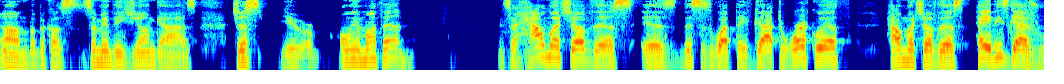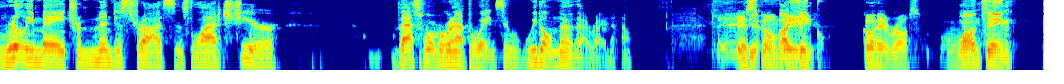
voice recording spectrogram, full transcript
Um, but because so many of these young guys just you know, are only a month in, and so how much of this is this is what they've got to work with? How much of this, hey, these guys really made tremendous strides since last year. That's what we're going to have to wait and see. We don't know that right now. It's going to be. I think. Go ahead, Ross. One thing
